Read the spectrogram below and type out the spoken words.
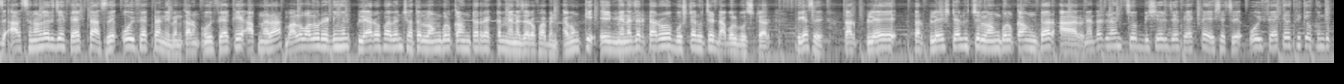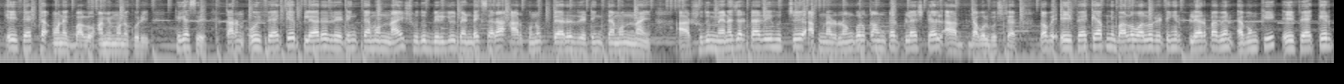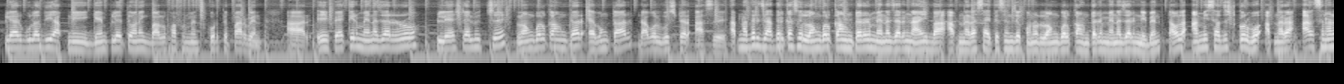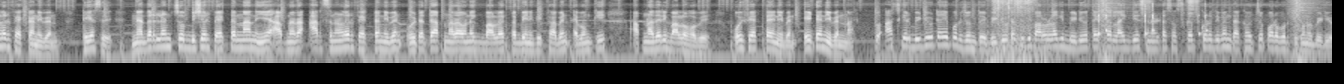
যে আর্সেনালের যে ফ্যাকটা আছে, ওই ফ্যাকটা নেবেন। কারণ ওই ফ্যাকে আপনারা ভালো ভালো রেটিংয়ের প্লেয়ারও পাবেন, সাথে লং বল কাউন্টারের একটা ম্যানেজারও পাবেন। এবং কি এই ম্যানেজারটারও বুস্টার হচ্ছে ডাবল বুস্টার ঠিক আছে? তার প্লে তার প্লে স্টাইল হচ্ছে লং বল কাউন্টার আর নেদারল্যান্ড চব্বিশের যে ফ্যাকটা এসেছে, ওই ফ্যাকের থেকেও কিন্তু এই ফ্যাকটা অনেক ভালো, আমি মনে করি। ঠিক আছে? কারণ ওই প্যাকে প্লেয়ারের রেটিং তেমন নাই, শুধু বিরগিল ব্যান্ডেক ছাড়া আর কোনো প্লেয়ারের রেটিং তেমন নাই। আর শুধু ম্যানেজারটারই হচ্ছে আপনার long ball counter play style আর ডাবল বুস্টার তবে এই প্যাকে আপনি ভালো ভালো রেটিংয়ের প্লেয়ার পাবেন এবং কি এই প্যাকের প্লেয়ারগুলো দিয়ে আপনি গেম প্লেতে অনেক ভালো পারফরমেন্স করতে পারবেন। আর এই প্যাকের ম্যানেজারেরও প্লে স্টাইল হচ্ছে লং বল কাউন্টার এবং তার ডাবল বুস্টার আছে। আপনাদের যাদের কাছে লং বল কাউন্টারের ম্যানেজার নাই বা আপনারা চাইতেছেন যে কোনো লং বল কাউন্টারের ম্যানেজার নেবেন, তাহলে আমি সাজেস্ট করব আপনারা আর্সেনালের প্যাকটা নেবেন। ঠিক আছে? নেদারল্যান্ড চব্বিশের ফ্যাক্টটা না নিয়ে আপনারা আর্সেনালের ফ্যাক্টটা নেবেন, ওইটাতে আপনারা অনেক ভালো একটা বেনিফিট পাবেন এবং কি আপনাদেরই ভালো হবে। ওই ফ্যাক্টটাই নেবেন, এটা নেবেন না। তো আজকের ভিডিওটা এই পর্যন্ত ভিডিওটা যদি ভালো লাগে, ভিডিওতে একটা লাইক দিয়ে চ্যানেলটা সাবস্ক্রাইব করে দেবেন। দেখা হচ্ছে পরবর্তী কোনো ভিডিও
